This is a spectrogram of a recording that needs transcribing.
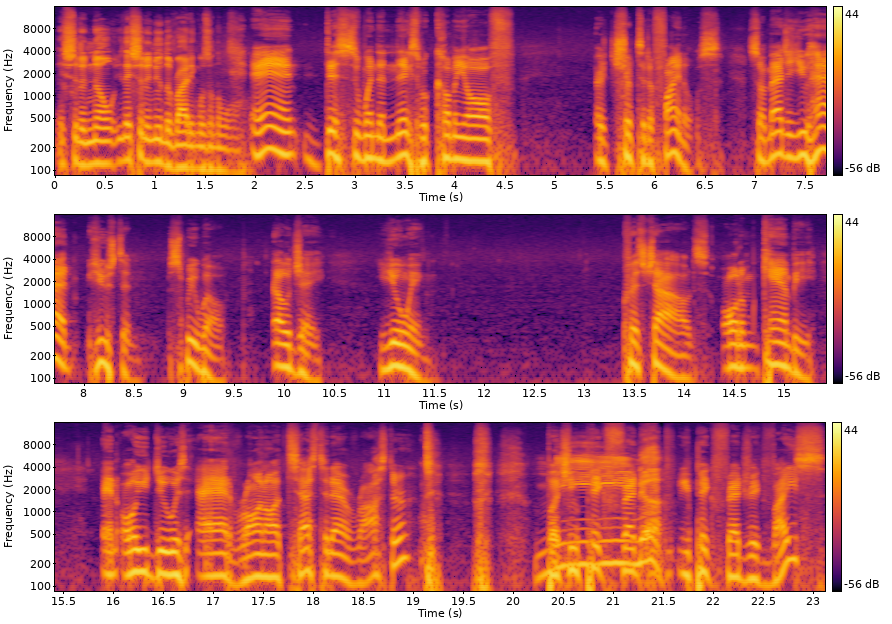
they should have known. They should have knew the writing was on the wall. And this is when the Knicks were coming off a trip to the finals. So imagine you had Houston, Sprewell, LJ, Ewing, Chris Childs, Autumn Camby, and all you do is add Ron Artest to that roster. But you pick. Frederic, you pick Frederic Weis.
